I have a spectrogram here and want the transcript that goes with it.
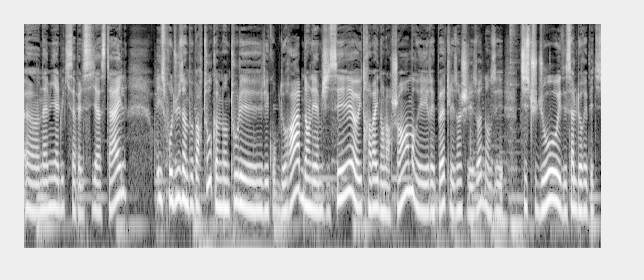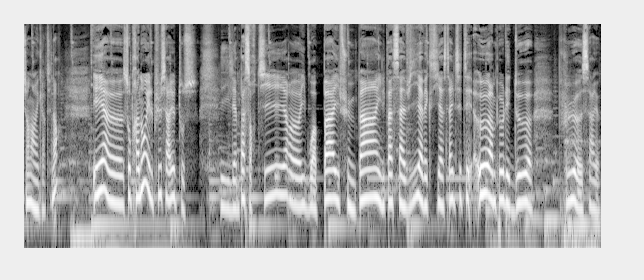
un ami à lui qui s'appelle Sia Style. Ils se produisent un peu partout, comme dans tous les, groupes de rap, dans les MJC. Euh, ils travaillent dans leur chambre et ils répètent les uns chez les autres dans des petits studios et des salles de répétition dans les quartiers nord. Et euh, Soprano est le plus sérieux de tous. Il n'aime pas sortir, euh, il boit pas, il fume pas, il passe sa vie avec Sia Style. C'était eux un peu les deux plus sérieux.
